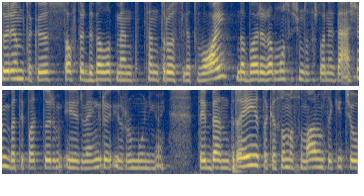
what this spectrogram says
turim tokius software development centrus Lietuvoje, dabar yra mūsų 180, bet taip pat turim ir Vengrijoje, ir Rumunijoje. Tai bendrai, tokia suma sumarum, sakyčiau,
